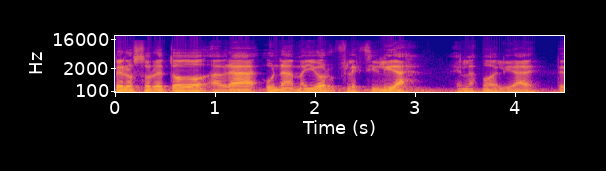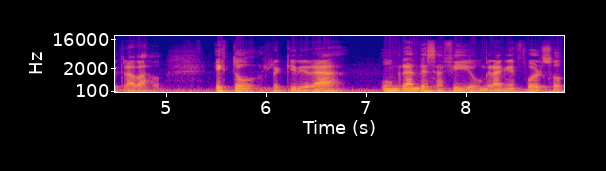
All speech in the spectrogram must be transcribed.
pero sobre todo habrá una mayor flexibilidad en las modalidades de trabajo. Esto requerirá un gran desafío, un gran esfuerzo,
